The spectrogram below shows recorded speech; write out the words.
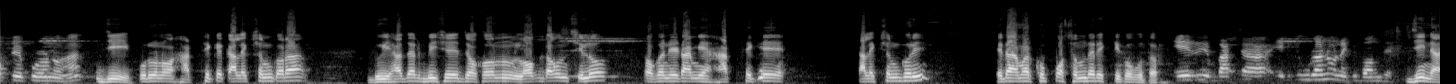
আপনার পুরনো হ্যাঁ? জি পুরনো হাট থেকে কালেকশন করা। দুই হাজার বিশে যখন লকডাউন ছিল তখন এটা আমি হাট থেকে কালেকশন করি। এটা আমার খুব পছন্দের একটি কবুতর। এর বাচ্চা এটা কি উড়ানো নাকি বন্ধে? জি না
